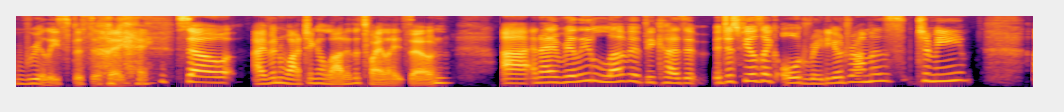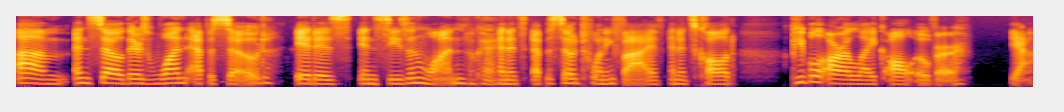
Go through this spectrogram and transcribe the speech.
really specific. Okay. So I've been watching a lot of The Twilight Zone. Uh, and I really love it because it, it just feels like old radio dramas to me. Um, and so there's one episode. It is in season one. Okay. And it's episode 25. And it's called People Are Alike All Over. Yeah.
